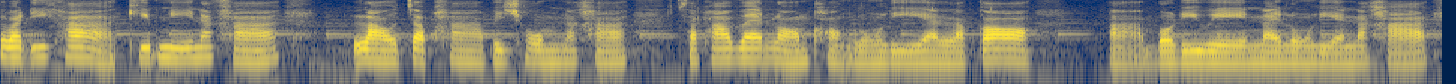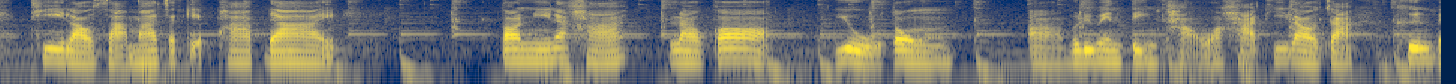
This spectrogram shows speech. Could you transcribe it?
สวัสดีค่ะ คลิปนี้นะคะ เราจะพาไปชมนะคะ สภาพแวดล้อมของโรงเรียนแล้วก็บริเวณในโรงเรียนนะคะ ที่เราสามารถจะเก็บภาพได้ ตอนนี้นะคะ เราก็อยู่ตรงบริเวณตีนเขาอะค่ะ ที่เราจะขึ้นไป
